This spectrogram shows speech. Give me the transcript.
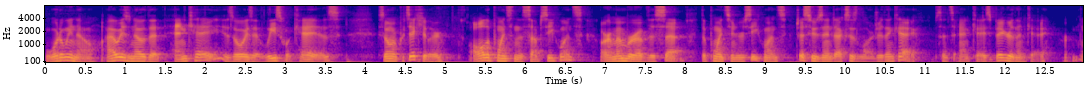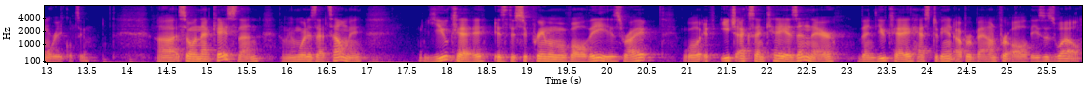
What do we know? I always know that nk is always at least what k is. So in particular, all the points in the subsequence are a member of this set, the points in your sequence, just whose index is larger than k, since nk is bigger than k, or, or equal to. Uh, so in that case then, I mean, what does that tell me? uk is the supremum of all these, right? Well, if each x and k is in there, then uk has to be an upper bound for all these as well,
